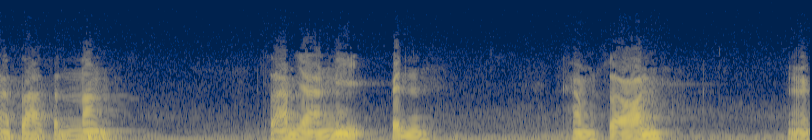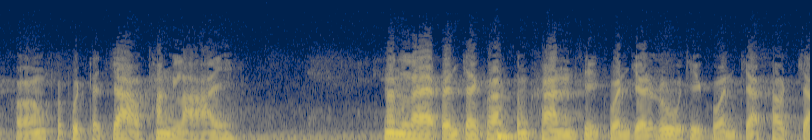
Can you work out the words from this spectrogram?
นาซาสนัง สามอย่างนี้เป็นคำสอนของพระพุทธเจ้าทั้งหลาย นั่นแหละเป็นใจความสำคัญที่ควรจะรู้ที่ควรจะเข้าใจ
